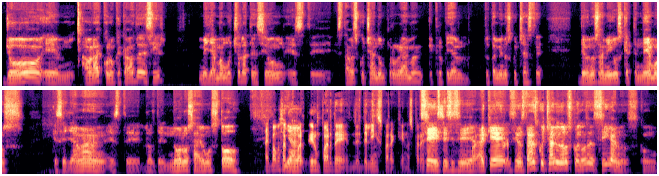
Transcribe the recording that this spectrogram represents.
Yo, em, ahora con lo que acabas de decir, me llama mucho la atención, este, estaba escuchando un programa que creo que ya tú también lo escuchaste, de unos amigos que tenemos que se llaman este, los de No lo sabemos todo. Ahí vamos a compartir un par de, links para que nos parezca. Sí, sí, sí, sí. Hay que, si nos están escuchando y no los conocen, síganos con,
